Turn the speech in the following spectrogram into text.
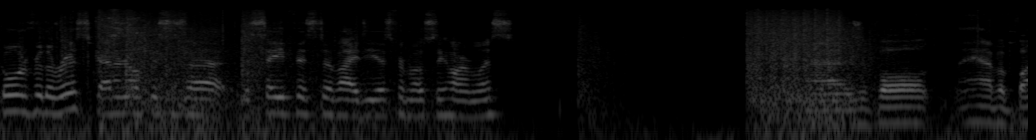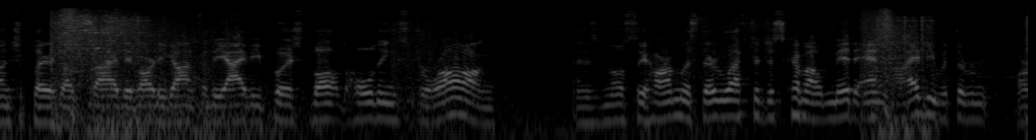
going for the risk. I don't know if this is uh, the safest of ideas for mostly harmless. As Vault, they have a bunch of players outside. They've already gone for the Ivy push. Vault holding strong. And it's mostly harmless. They're left to just come out mid and Ivy with the or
